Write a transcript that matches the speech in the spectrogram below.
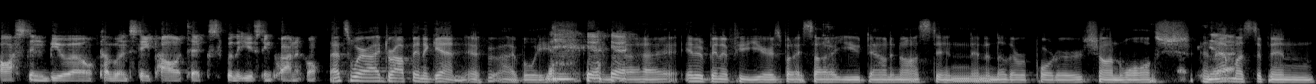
Austin Bureau covering state politics for the Houston Chronicle. That's where I drop in again, if I believe. and, uh, it had been a few years, but I saw you down in Austin and another reporter, Sean Walsh. And yeah. that must have been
